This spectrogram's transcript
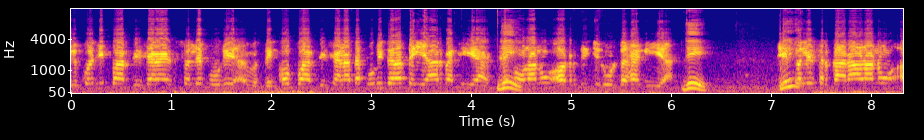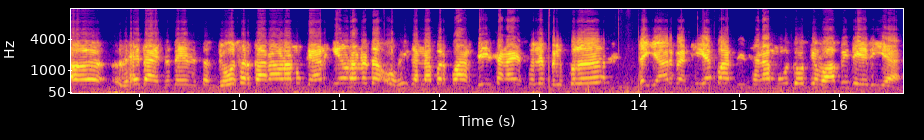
ਬਿਲਕੁਲ ਜੀ ਭਾਰਤੀ ਸੈਨਾ ਇਸ ਵੇਲੇ ਪੂਰੀ ਦੇਖੋ ਭਾਰਤੀ ਸੈਨਾ ਤਾਂ ਪੂਰੀ ਤਰ੍ਹਾਂ ਤਿਆਰ ਬੈਠੀ ਹੈ ਜੀ। ਉਹਨਾਂ ਨੂੰ ਆਰਡਰ ਦੀ ਜ਼ਰੂਰਤ ਹੈਗੀ ਆ। ਜੀ। ਜਿਸ ਵੇਲੇ ਸਰਕਾਰਾਂ ਉਹਨਾਂ ਨੂੰ ਅਹ, ਹਦਾਇਤ ਦੇ ਜੋ ਸਰਕਾਰਾਂ ਉਹਨਾਂ ਨੂੰ ਕਹਿਣਗੀਆਂ ਉਹਨਾਂ ਨੇ ਤਾਂ ਉਹੀ ਕਰਨਾ ਪਰ ਭਾਰਤੀ ਸੈਨਾ ਇਸ ਵੇਲੇ ਬਿਲਕੁਲ ਤਿਆਰ ਬੈਠੀ ਹੈ। ਭਾਰਤੀ ਸੈਨਾ ਮੂੰਹ ਤੋੜ ਜਵਾਬ ਵੀ ਦੇ ਰਹੀ ਹੈ।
